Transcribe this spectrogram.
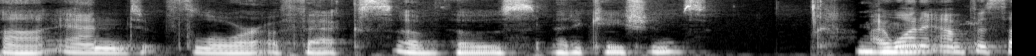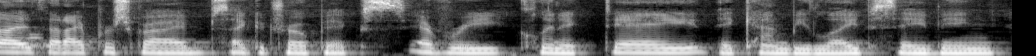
uh, and floor effects of those medications. Mm-hmm. I want to emphasize that I prescribe psychotropics every clinic day. They can be life saving.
